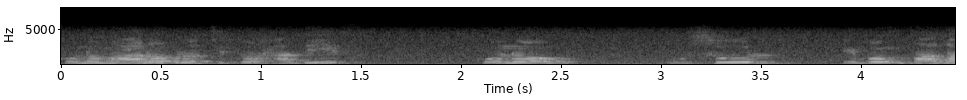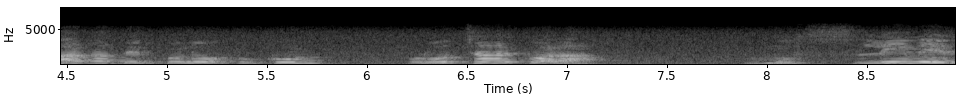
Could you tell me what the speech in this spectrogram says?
কোনো মানব রচিত হাদিস, কোনো উসুল এবং বালাগাতের কোনো হুকুম প্রচার করা মুসলিমের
